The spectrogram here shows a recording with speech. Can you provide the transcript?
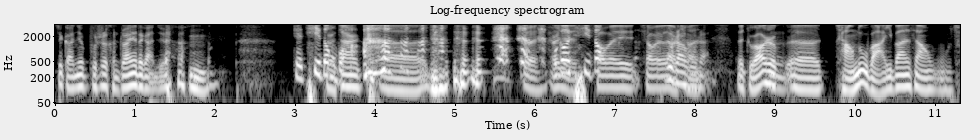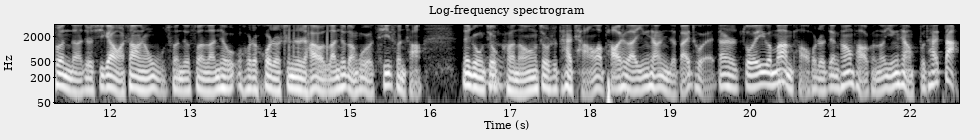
就感觉不是很专业的感觉。嗯，这气动不好，呃，对对对，不 够气动稍微稍微有点沉。闪忽闪，对，主要是、嗯呃长度吧，一般像五寸的，就是膝盖往上那种五寸，就算篮球或者或者甚至还有篮球短裤有七寸长，那种就嗯可能就是太长了，跑起来影响你的摆腿。但是作为一个慢跑或者健康跑，可能影响不太大。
